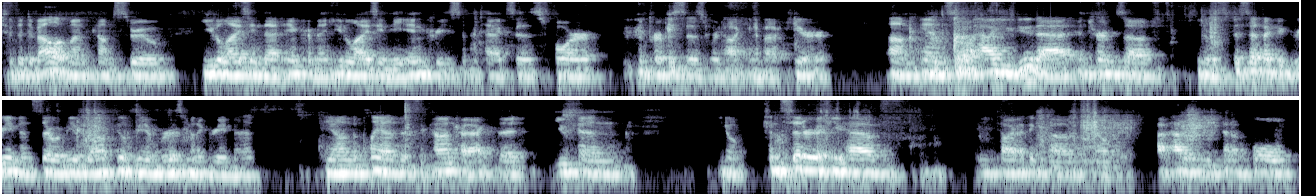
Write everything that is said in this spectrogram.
to the development comes through utilizing that increment, utilizing the increase in the taxes for the purposes we're talking about here. Um, and so how you do that in terms of you know, specific agreements, there would be a brownfield reimbursement agreement beyond the plan that's the contract that you can, you know, consider if you have talk, I think about, you know, how, do we kind of hold,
